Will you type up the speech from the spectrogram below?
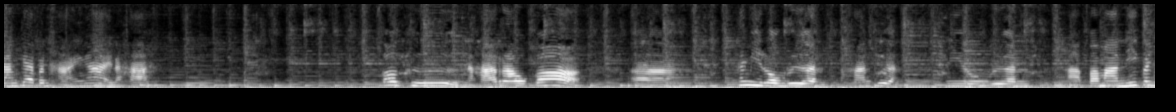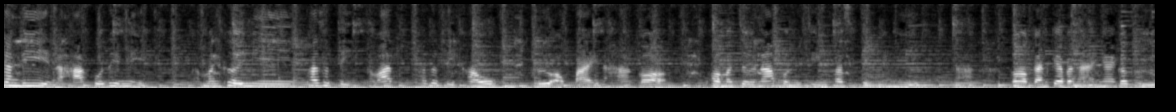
การแก้ปัญหาง่ายๆนะคะ ก็คือนะคะเราก็ให้มีโรงเรือนนะคะเพื่อนมีโรงเรือนอประมาณนี้ก็ยังดีนะคะครูทิมนี่มันเคยมีพลาสติกแต่ว่าพลาสติกเขารื้อออกไปนะคะ ก็พอมาเจอหน้าฝนจริงพลาสติกไม่มีนะคะ ก็การแก้ปัญหาง่ายก็คือ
